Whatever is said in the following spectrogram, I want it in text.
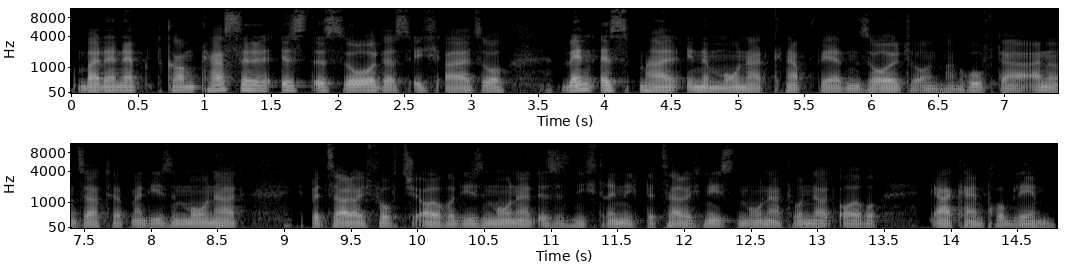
und bei der Netcom Kassel ist es so, dass ich also, wenn es mal in einem Monat knapp werden sollte und man ruft da an und sagt, hört mal, diesen Monat, ich bezahle euch 50 Euro, diesen Monat ist es nicht drin, ich bezahle euch nächsten Monat 100 Euro, gar kein Problem.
